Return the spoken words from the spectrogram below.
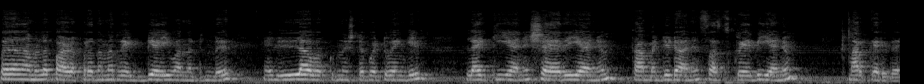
ഇപ്പോൾ നമ്മളെ പഴപ്രഥമൻ റെഡിയായി വന്നിട്ടുണ്ട്. എല്ലാവർക്കും ഇഷ്ടപ്പെട്ടുവെങ്കിൽ ലൈക്ക് ചെയ്യാനും ഷെയർ ചെയ്യാനും കമന്റ് ഇടാനും സബ്സ്ക്രൈബ് ചെയ്യാനും മറക്കരുത്.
